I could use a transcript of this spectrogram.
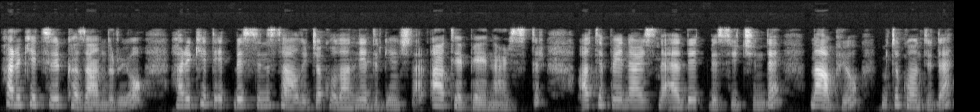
hareketi kazandırıyor. Hareket etmesini sağlayacak olan nedir gençler? ATP enerjisidir. ATP enerjisini elde etmesi için de ne yapıyor? Mitokondride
